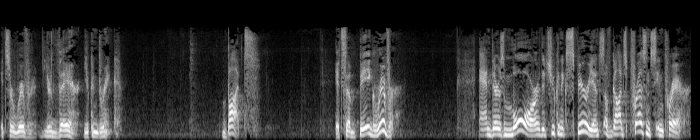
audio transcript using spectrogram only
It's a river. You're there. You can drink. But it's a big river. And there's more that you can experience of God's presence in prayer.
